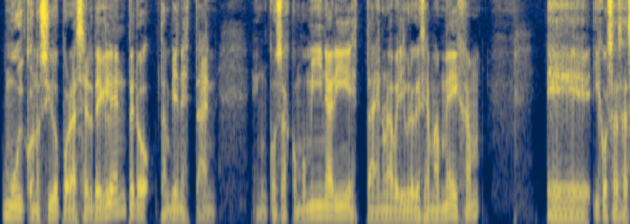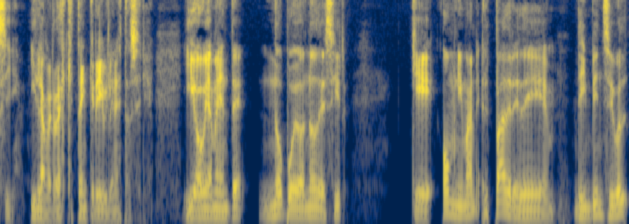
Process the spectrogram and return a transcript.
muy conocido por hacer de Glenn, pero también está en, cosas como Minari, está en una película que se llama Mayhem eh, y cosas así. Y la verdad es que está increíble en esta serie. Y obviamente no puedo no decir que Omniman, el padre de, de Invincible,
